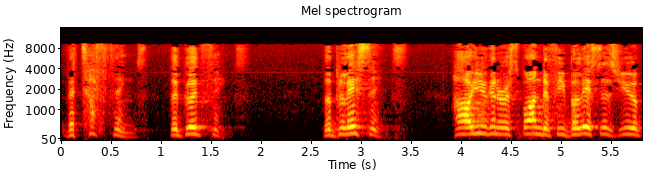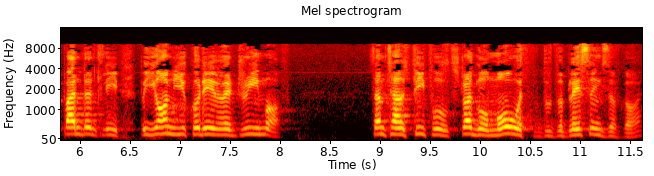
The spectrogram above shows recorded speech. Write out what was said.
The tough things, the good things, the blessings. How are you going to respond if He blesses you abundantly beyond you could ever dream of? Sometimes people struggle more with the blessings of God.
